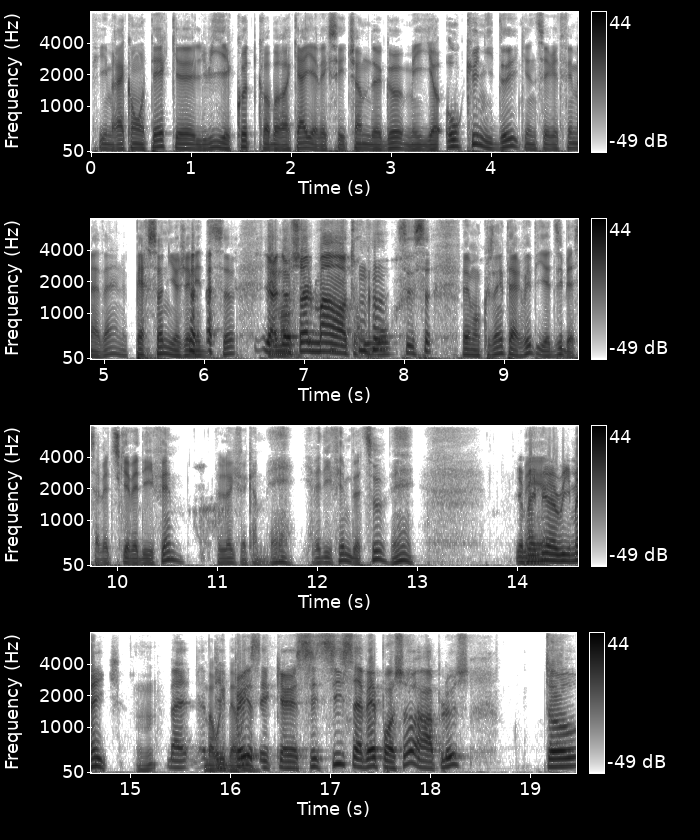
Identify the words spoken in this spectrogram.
Puis il me racontait que lui, il écoute Cobra Kai avec ses chums de gars, mais il a aucune idée qu'il y a une série de films avant. là. Personne n'y a jamais dit ça. Il y en a seulement trois. c'est ça. Fait, mon cousin est arrivé, puis il a dit, ben, savais-tu qu'il y avait des films? Puis là, il fait comme, hein, il y avait des films de ça, hein? Il y a Mais- même eu un remake. Ben, Ben oui, le ben pire, oui. c'est que si- s'ils ne savaient pas ça, en plus, t'as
